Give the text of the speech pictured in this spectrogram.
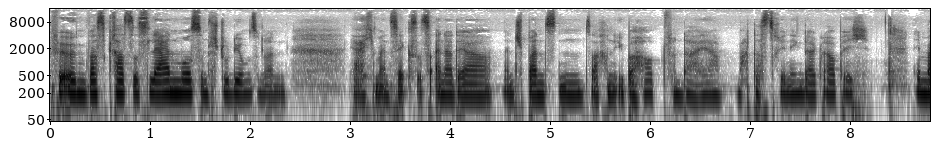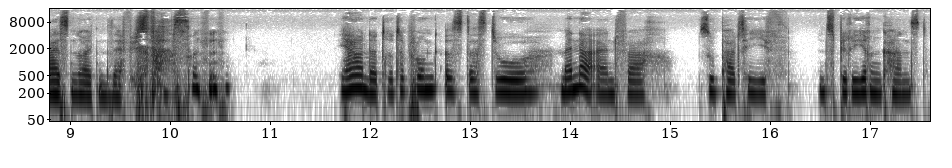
für irgendwas krasses lernen muss im Studium, sondern ja, ich meine, Sex ist einer der entspannendsten Sachen überhaupt. Von daher macht das Training da, glaube ich, den meisten Leuten sehr viel Spaß. ja, und der dritte Punkt ist, dass du Männer einfach super tief inspirieren kannst.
